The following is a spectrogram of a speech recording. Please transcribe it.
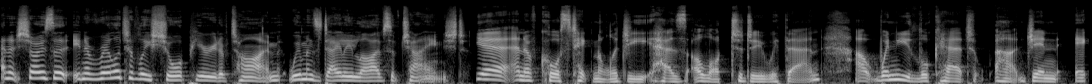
And it shows that in a relatively short period of time, women's daily lives have changed. Yeah, and of course, technology has a lot to do with that. Uh, when you look at uh, Gen X,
